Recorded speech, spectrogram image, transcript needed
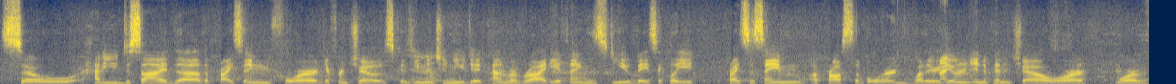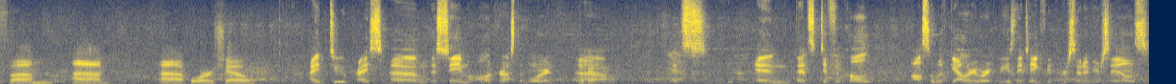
so, how do you decide uh, the pricing for different shows? Because you mentioned you did kind of a variety of things. Do you basically price the same across the board, whether you're doing an independent show or more of um, a, a horror show? I do price um, the same all across the board. Okay. Um, it's and that's difficult also with gallery work because they take 50% of your sales.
